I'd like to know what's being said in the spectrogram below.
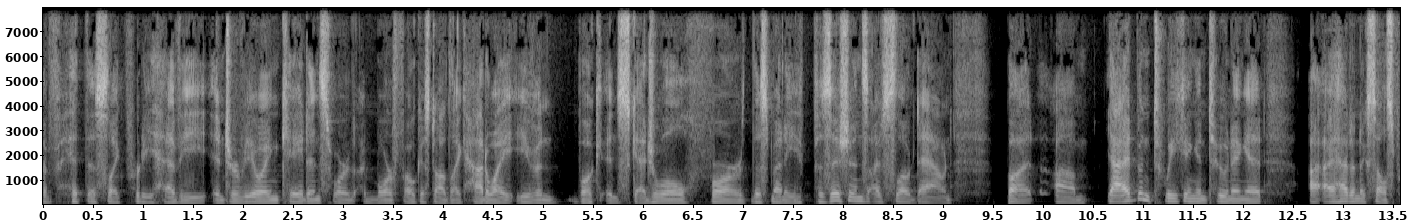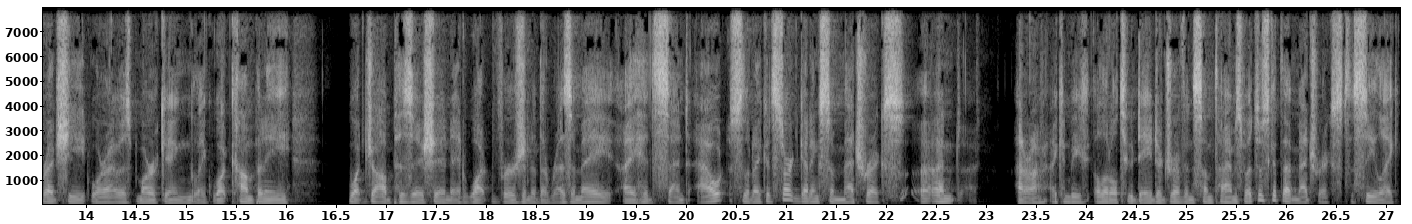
I've hit this like pretty heavy interviewing cadence where I'm more focused on like how do I even book and schedule for this many positions. I've slowed down, but um, yeah, I had been tweaking and tuning it. I, I had an Excel spreadsheet where I was marking like what company, what job position, and what version of the resume I had sent out, so that I could start getting some metrics uh, and I don't know, I can be a little too data driven sometimes, but just get that metrics to see like,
